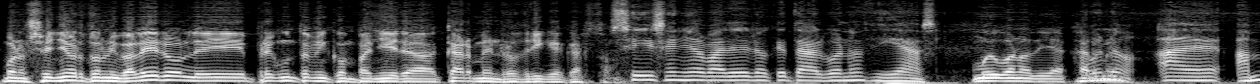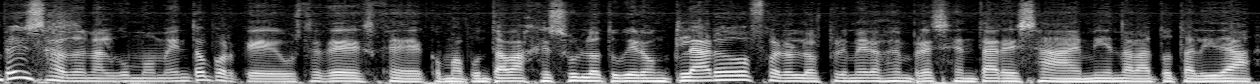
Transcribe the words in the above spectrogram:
Bueno, señor Tony Valero, le pregunta a mi compañera Carmen Rodríguez Garzón. Sí, señor Valero, ¿qué tal? Buenos días. Muy buenos días, Carmen. Bueno, eh, ¿han pensado en algún momento, porque ustedes, como apuntaba Jesús, lo tuvieron claro, fueron los primeros en presentar esa enmienda a la totalidad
